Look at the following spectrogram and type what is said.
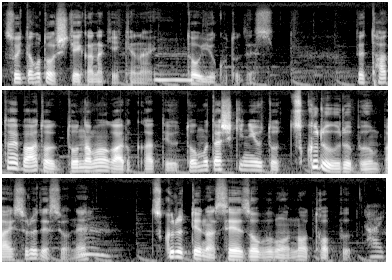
そういったことをしていかなきゃいけないうん。ということです。で例えばあとどんなものがあるかっていうと無駄式に言うと作る売る分配するですよね。うん。作るっていうのは製造部門のトップ。はい。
